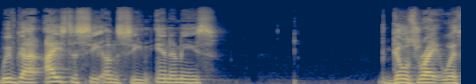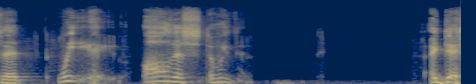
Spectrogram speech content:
We've got eyes to see unseen enemies. Goes right with it. We all this we. I did.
